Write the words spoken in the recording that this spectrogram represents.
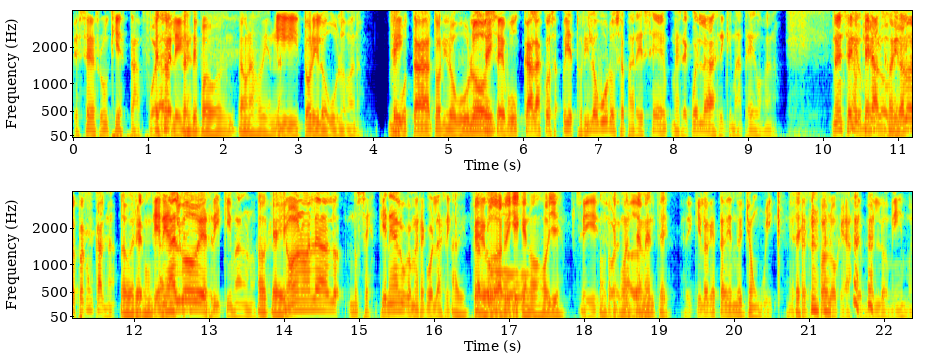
ese rookie está fuera de liga. tipo, es una jodienda. Y Tori Lobulo, mano. Me gusta Tori Lobulo, se busca las cosas. Oye, Tori Lobulo se parece, me recuerda a Ricky Mateo, mano. No, en serio, míralo, míralo después con calma. tiene algo de Ricky, mano, ¿no? No, no, no sé, tiene algo que me recuerda a Ricky. pero... a Ricky que nos oye. Sí, consecuentemente. Ricky. lo que está viendo es John Wick. Ese tipo lo que hace es ver lo mismo.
